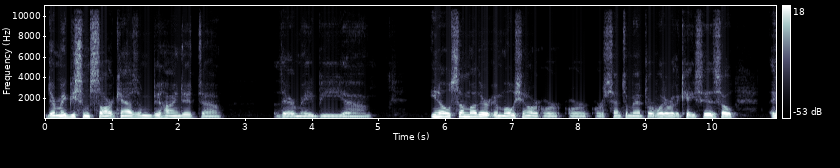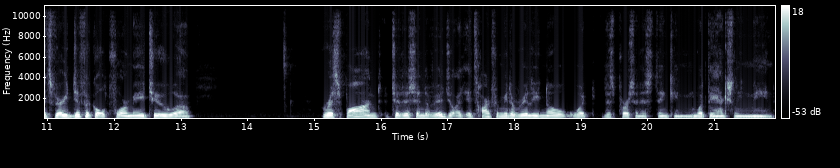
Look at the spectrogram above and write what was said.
there may be some sarcasm behind it. Uh, there may be, um, you know, some other emotion or, or, or, or sentiment or whatever the case is. So it's very difficult for me to uh, respond to this individual. It's hard for me to really know what this person is thinking, what they actually mean.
